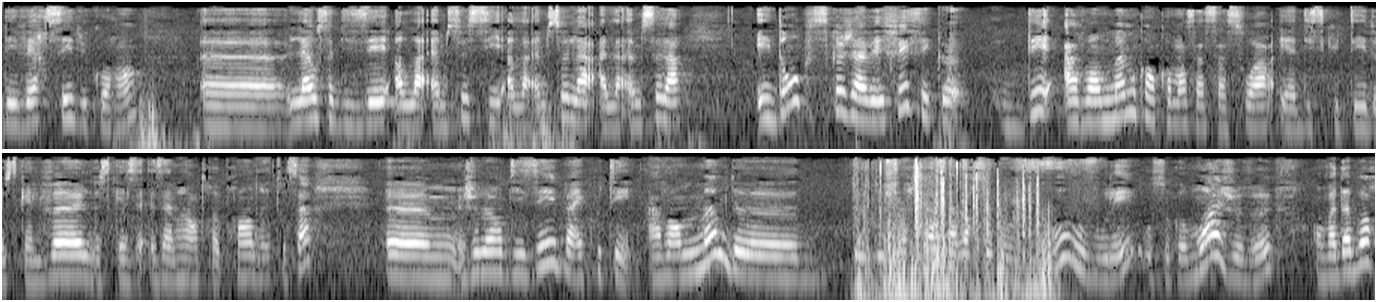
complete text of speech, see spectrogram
des versets du Coran, euh, là où ça disait Allah aime ceci, Allah aime cela, Allah aime cela. Et donc, ce que j'avais fait, c'est que dès avant même qu'on commence à s'asseoir et à discuter de ce qu'elles veulent, de ce qu'elles aimeraient entreprendre et tout ça, euh, je leur disais, ben écoutez, avant même de, de, de, chercher à savoir ce que vous, vous voulez ou ce que moi je veux, on va d'abord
